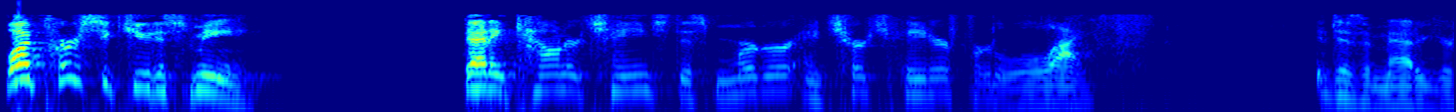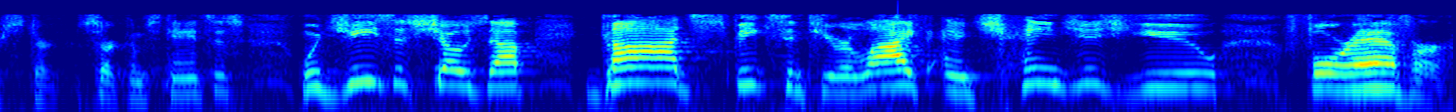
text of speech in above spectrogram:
why persecutest me? That encounter changed this murderer and church hater for life. It doesn't matter your circumstances. When Jesus shows up, God speaks into your life and changes you forever.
